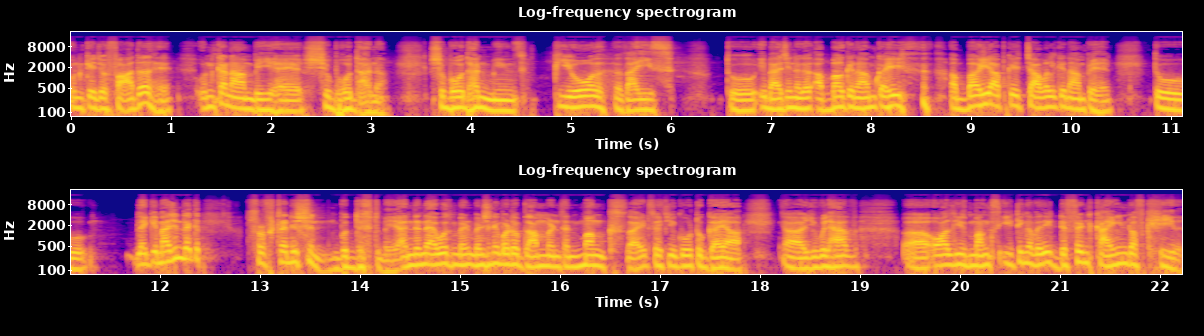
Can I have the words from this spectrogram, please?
उनके जो फादर है उनका नाम भी है Shuddhodana. Shuddhodana means pure rice तो इमेजिन अगर अब्बा के नाम का ही अब्बा ही आपके चावल के नाम पे है तो like imagine like sort of tradition Buddhist way. And then I was men- mentioning about the Brahmins and monks, right? So if you go to Gaya, uh, you will have uh, all these monks eating a very different kind of kheer.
